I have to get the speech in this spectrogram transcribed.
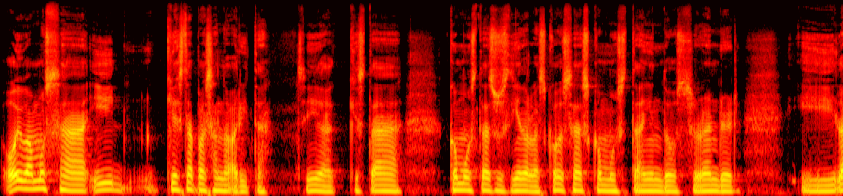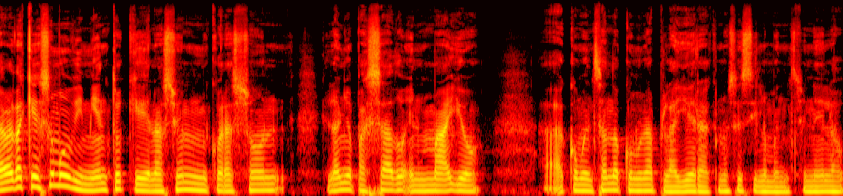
Hoy vamos a ir qué está pasando ahorita, ¿sí? qué está, cómo está sucediendo las cosas, cómo está yendo Surrender. Y la verdad que es un movimiento que nació en mi corazón el año pasado, en mayo, ah, comenzando con una playera, no sé si lo mencioné la,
